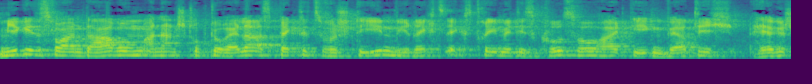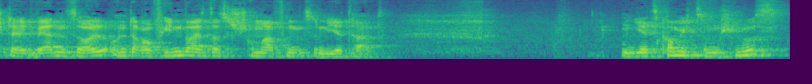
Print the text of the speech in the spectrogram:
Mir geht es vor allem darum, anhand struktureller Aspekte zu verstehen, wie rechtsextreme Diskurshoheit gegenwärtig hergestellt werden soll und darauf hinweisen, dass es schon mal funktioniert hat. Und jetzt komme ich zum Schluss.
